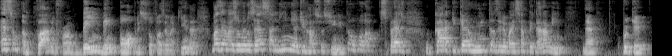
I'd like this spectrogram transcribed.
Essa, é claro, de forma bem, bem pobre estou fazendo aqui, né? Mas é mais ou menos essa linha de raciocínio. Então eu vou lá, desprezo. O cara que quer muitas, ele vai se apegar a mim, né? Porque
